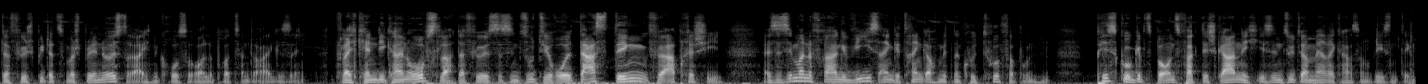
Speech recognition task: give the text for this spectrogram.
Dafür spielt er zum Beispiel in Österreich eine große Rolle, prozentual gesehen. Vielleicht kennen die keinen Obstler. Dafür ist es in Südtirol das Ding für Après-Ski. Es ist immer eine Frage, wie ist ein Getränk auch mit einer Kultur verbunden? Pisco gibt's bei uns faktisch gar nicht, ist in Südamerika so ein Riesending.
